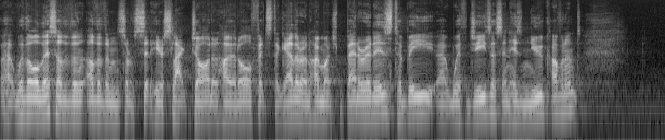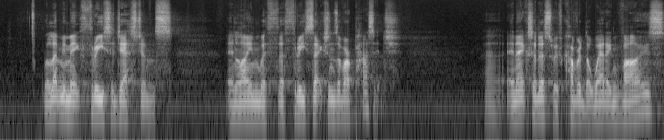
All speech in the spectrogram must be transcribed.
uh, with all this other than, other than sort of sit here slack jawed at how it all fits together and how much better it is to be uh, with Jesus in his new covenant? Well, let me make three suggestions in line with the three sections of our passage. Uh, in Exodus, we've covered the wedding vows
